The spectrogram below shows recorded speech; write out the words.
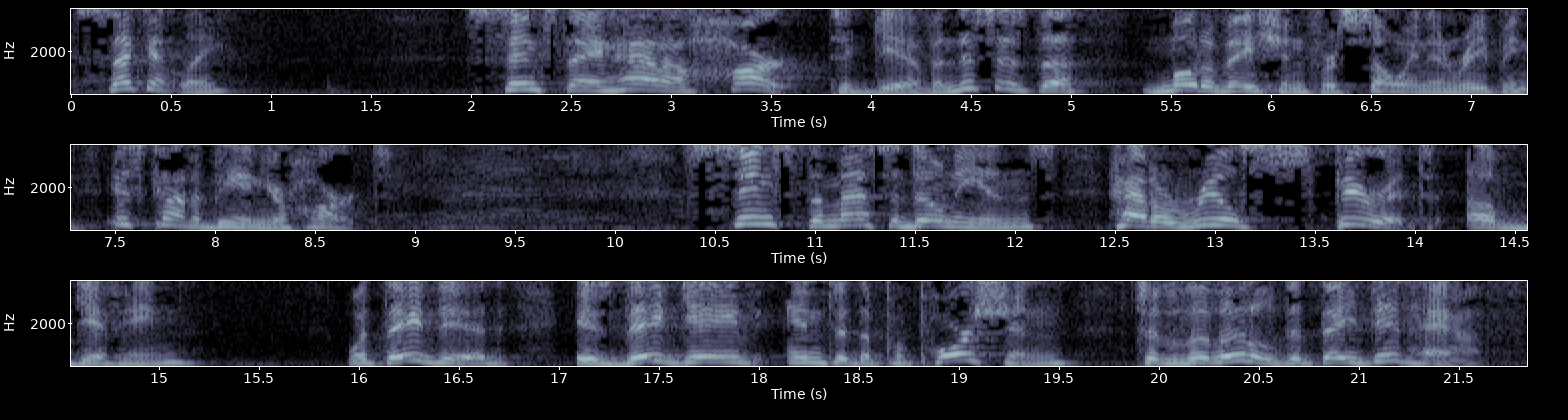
Secondly, since they had a heart to give. And this is the motivation for sowing and reaping. It's got to be in your heart. Since the Macedonians had a real spirit of giving, what they did is they gave into the proportion to the little that they did have.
